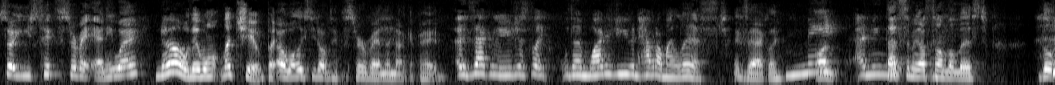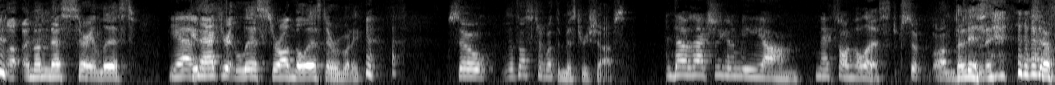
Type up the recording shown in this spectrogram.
So you take the survey anyway. No, they won't let you. But Oh well, at least you don't take the survey and then not get paid. exactly, you're just like, well, then why did you even have it on my list? Exactly. Me, On- I mean, that's the- something else on the list. The, uh, an unnecessary list. yes, Inaccurate lists are on the list. Everybody. so let's also talk about the mystery shops. that was actually going to be um next on the list. So on the list. so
